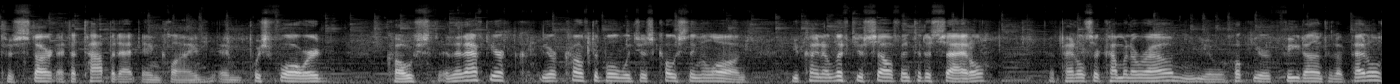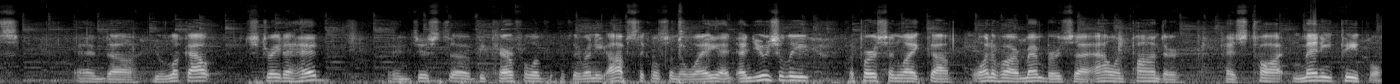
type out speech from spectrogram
to start at the top of that incline and push forward, coast, and then after you're you're comfortable with just coasting along, you kind of lift yourself into the saddle. The pedals are coming around, you hook your feet onto the pedals, and uh, you look out straight ahead, and just uh, be careful of if there are any obstacles in the way. And, and usually, a person like uh, one of our members, uh, Alan Ponder, has taught many people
